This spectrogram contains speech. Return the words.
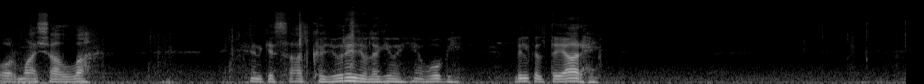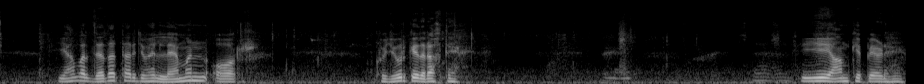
और माशाल्लाह, इनके साथ खजूरें जो लगी हुई हैं, वो भी बिल्कुल तैयार हैं। यहाँ पर ज़्यादातर जो है लेमन और खजूर के दरख्त हैं। ये आम के पेड़ हैं।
